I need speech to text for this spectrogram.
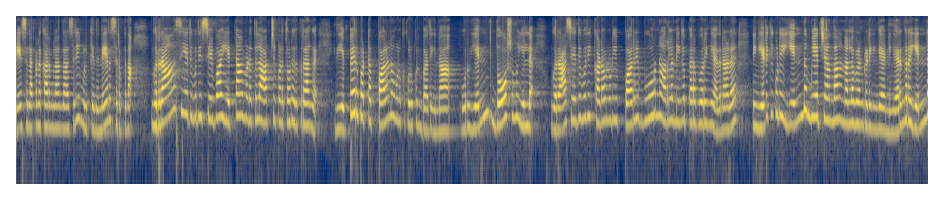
மேச லக்கணக்காரங்களா இருந்தாலும் சரி உங்களுக்கு இந்த நேரம் சிறப்பு தான். உங்க ராசி அதிபதி செவ்வாய் எட்டாம் இடத்துல ஆட்சி படத்தோட இருக்கிறாங்க. இது எப்பேற்பட்ட பலனை உங்களுக்கு கொடுக்குன்னு பார்த்தீங்கன்னா ஒரு எந்த தோஷமும் இல்லை. உங்க ராசி அதிபதி கடவுளுடைய பரிபூர்ண அருளை நீங்க பெற போறீங்க. அதனால நீங்க எடுக்கக்கூடிய எந்த முயற்சியா இருந்தாலும் நல்ல பலன் கிடைக்குங்க. நீங்க இறங்குற எந்த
